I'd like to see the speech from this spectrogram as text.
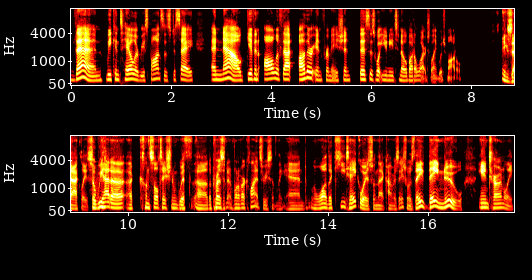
then we can tailor responses to say, and now, given all of that other information, this is what you need to know about a large language model. Exactly. So we had a, a consultation with uh, the president of one of our clients recently, and one of the key takeaways from that conversation was they they knew internally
